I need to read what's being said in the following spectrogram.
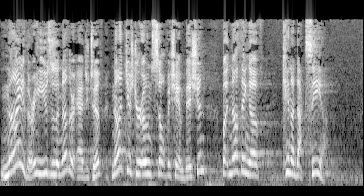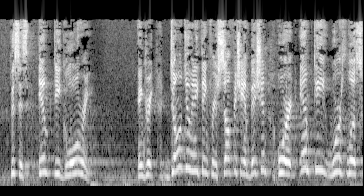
Neither, he uses another adjective, not just your own selfish ambition, but nothing of kenodoxia this is empty glory in Greek. Don't do anything for your selfish ambition or an empty, worthless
